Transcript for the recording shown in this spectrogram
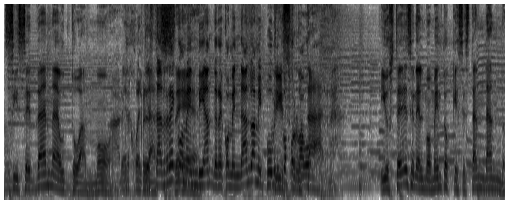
si se dan autoamor. A ver, Joel, te estás placer, recomendiando, recomendando a mi público, por favor. Y ustedes en el momento que se están dando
